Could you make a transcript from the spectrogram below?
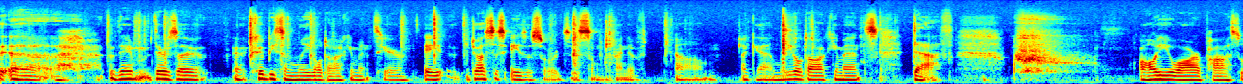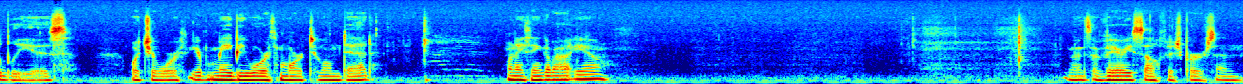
Uh, they, there's a it could be some legal documents here. A, Justice Ace of Swords is some kind of, um, again, legal documents, death. All you are possibly is what you're worth. You're maybe worth more to them dead when they think about you. That's a very selfish person.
